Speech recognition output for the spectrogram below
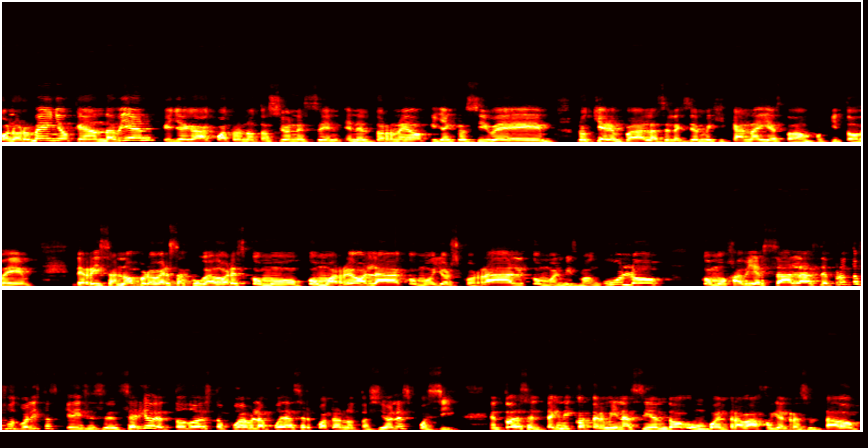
con Ormeño, que anda bien, que llega a cuatro anotaciones en, el torneo, que ya inclusive eh, lo quieren para la selección mexicana y esto da un poquito de, risa, ¿no? Pero verse a jugadores como, como Arreola, como George Corral, como el mismo Angulo, como Javier Salas, de pronto futbolistas que dices, ¿en serio de todo esto Puebla puede hacer cuatro anotaciones? Pues sí. Entonces el técnico termina haciendo un buen trabajo y el resultado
